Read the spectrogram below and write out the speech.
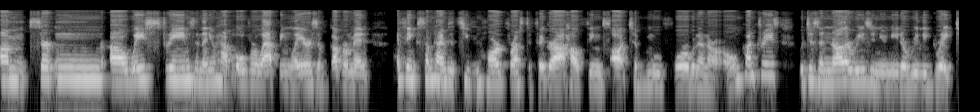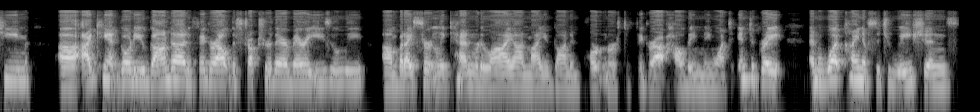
um, certain uh, waste streams, and then you have overlapping layers of government. I think sometimes it's even hard for us to figure out how things ought to move forward in our own countries, which is another reason you need a really great team. Uh, I can't go to Uganda and figure out the structure there very easily, um, but I certainly can rely on my Ugandan partners to figure out how they may want to integrate and what kind of situations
